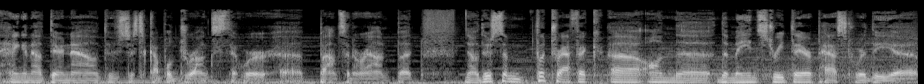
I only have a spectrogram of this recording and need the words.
hanging out there now. There's just a couple drunks that were uh, bouncing around, but no, there's some foot traffic uh, on the the main street there, past where the uh,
